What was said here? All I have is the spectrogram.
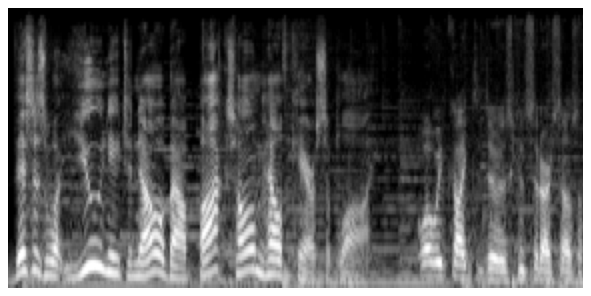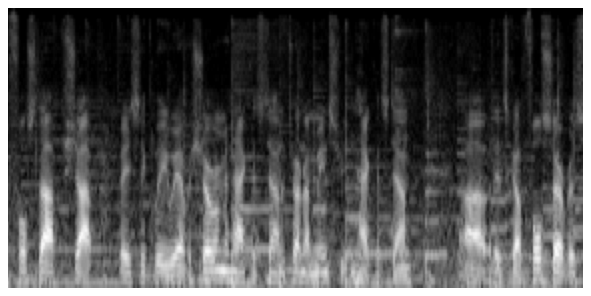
This is what you need to know about Box Home Healthcare Supply. What we'd like to do is consider ourselves a full-stop shop. Basically, we have a showroom in Hackettstown. It's right on Main Street in Hackettstown. Uh, it's got full service,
